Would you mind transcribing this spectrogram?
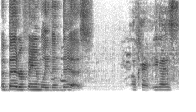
A better family than this. Okay, you guys.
